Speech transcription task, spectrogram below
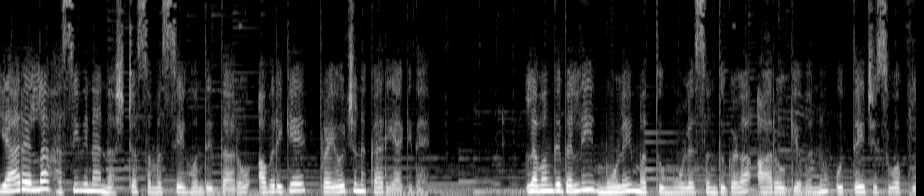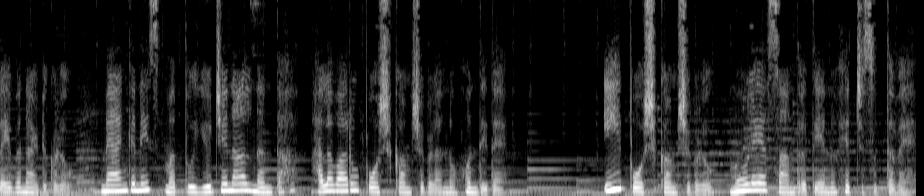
ಯಾರೆಲ್ಲ ಹಸಿವಿನ ನಷ್ಟ ಸಮಸ್ಯೆ ಹೊಂದಿದ್ದಾರೋ ಅವರಿಗೆ ಪ್ರಯೋಜನಕಾರಿಯಾಗಿದೆ. ಲವಂಗದಲ್ಲಿ ಮೂಳೆ ಮತ್ತು ಮೂಳೆಸಂದುಗಳ ಆರೋಗ್ಯವನ್ನು ಉತ್ತೇಜಿಸುವ ಫ್ಲೇವನಾಯ್ಡುಗಳು, ಮ್ಯಾಂಗನೀಸ್ ಮತ್ತು ಯುಜಿನಾಲ್ನಂತಹ ಹಲವಾರು ಪೋಷಕಾಂಶಗಳನ್ನು ಹೊಂದಿದೆ. ಈ ಪೋಷಕಾಂಶಗಳು ಮೂಳೆಯ ಸಾಂದ್ರತೆಯನ್ನು ಹೆಚ್ಚಿಸುತ್ತವೆ.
